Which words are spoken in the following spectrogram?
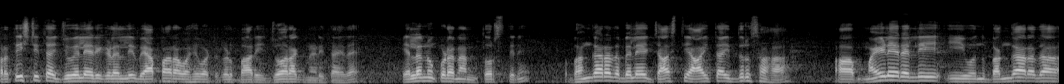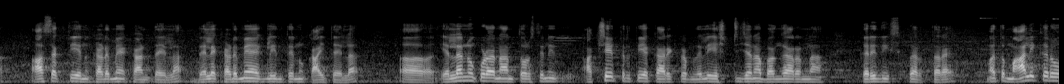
ಪ್ರತಿಷ್ಠಿತ ಜ್ಯುವೆಲರಿಗಳಲ್ಲಿ ವ್ಯಾಪಾರ ವಹಿವಾಟುಗಳು ಭಾರಿ ಜೋರಾಗಿ ನಡೀತಾ ಇದೆ. ಎಲ್ಲನೂ ಕೂಡ ನಾನು ತೋರಿಸ್ತೀನಿ. ಬಂಗಾರದ ಬೆಲೆ ಜಾಸ್ತಿ ಆಯ್ತಾ ಇದ್ದರೂ ಸಹ ಮಹಿಳೆಯರಲ್ಲಿ ಈ ಒಂದು ಬಂಗಾರದ ಆಸಕ್ತಿಯನ್ನು ಕಡಿಮೆ ಕಾಣ್ತಾ ಇಲ್ಲ. ಬೆಲೆ ಕಡಿಮೆ ಆಗಲಿ ಅಂತಲೂ ಕಾಯ್ತಾ ಇಲ್ಲ. ಎಲ್ಲನೂ ಕೂಡ ನಾನು ತೋರಿಸ್ತೀನಿ. ಅಕ್ಷಯ ತೃತೀಯ ಕಾರ್ಯಕ್ರಮದಲ್ಲಿ ಎಷ್ಟು ಜನ ಬಂಗಾರನ್ನು ಖರೀದಿಸಿ ಬರ್ತಾರೆ ಮತ್ತು ಮಾಲೀಕರು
